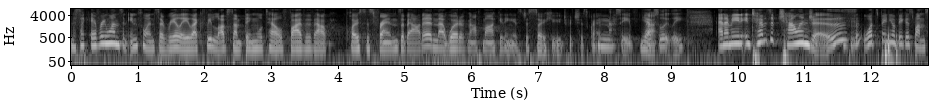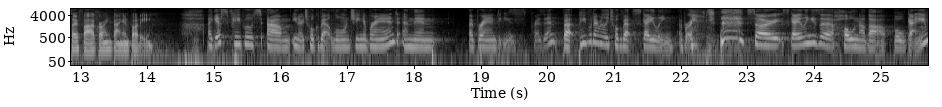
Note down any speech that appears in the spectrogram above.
it's like everyone's an influencer, really. Like, if we love something, we'll tell five of our closest friends about it and that word of mouth marketing is just so huge which is great massive yeah absolutely and i mean in terms of challenges mm-hmm. what's been your biggest one so far growing Bangn Body I guess people, um, you know, talk about launching a brand and then a brand is present, but people don't really talk about scaling a brand. so scaling is a whole nother ball game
